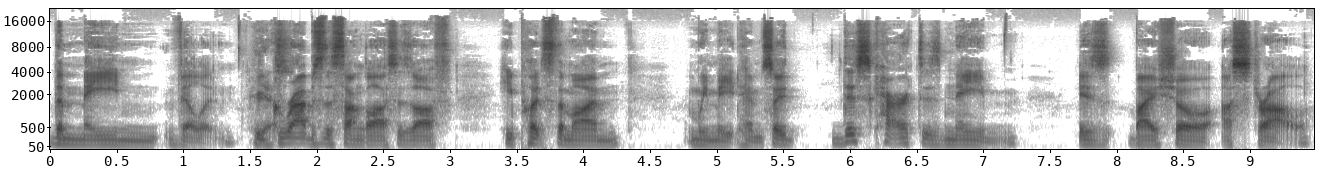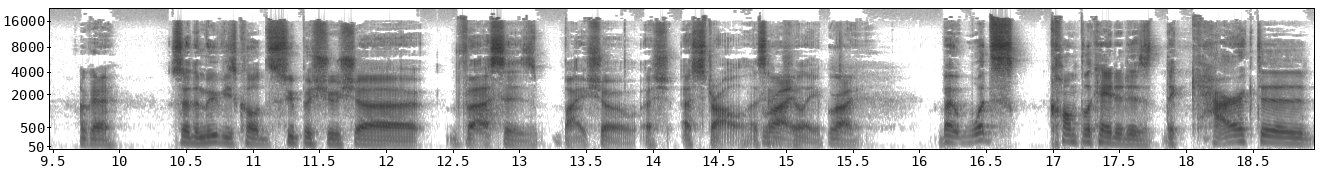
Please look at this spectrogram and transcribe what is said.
the main villain who Yes. grabs the sunglasses off. He puts them on, and we meet him. So this character's name is Baixo Astral. Okay. So the movie's called Super Xuxa versus Baixo Astral, essentially. Right. Right. But what's complicated is the character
